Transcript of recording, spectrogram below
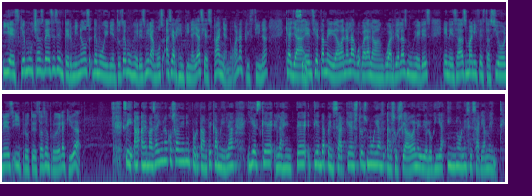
y es que muchas veces en términos de movimientos de mujeres miramos hacia Argentina y hacia España, ¿no, Ana Cristina? Que allá sí. en cierta medida van a la, a la vanguardia las mujeres en esas manifestaciones y protestas en pro de la equidad. Sí, además hay una cosa bien importante, Camila, y es que la gente tiende a pensar que esto es muy asociado a la ideología y no necesariamente,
